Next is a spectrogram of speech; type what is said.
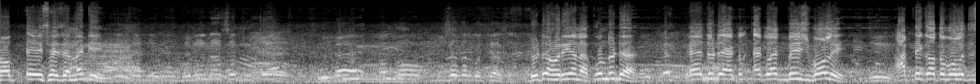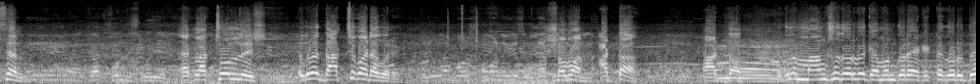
সব এই সাইজের নাকি? দুইটা হরিয়ানা কোন দুইটা? এই দুটো এক লাখ বিশ বলে? আপনি কত বলে দিচ্ছেন এক লাখ চল্লিশ এগুলো দাচ্ছে কয়টা করে? সমান হয়ে আটটা? আট দাঁত এগুলো মাংস ধরবে কেমন করে এক একটা গরুতে?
